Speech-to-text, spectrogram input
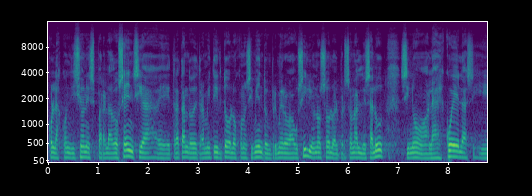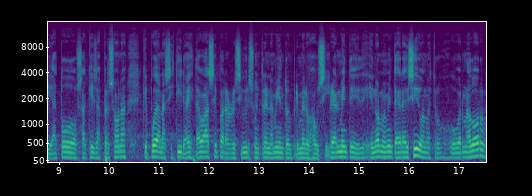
con las condiciones para la docencia, eh, tratando de transmitir todos los conocimientos en primero auxilio, no solo al personal de salud, sino a la escuelas y a todas aquellas personas que puedan asistir a esta base para recibir su entrenamiento en primeros auxilios. Realmente enormemente agradecido a nuestro gobernador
